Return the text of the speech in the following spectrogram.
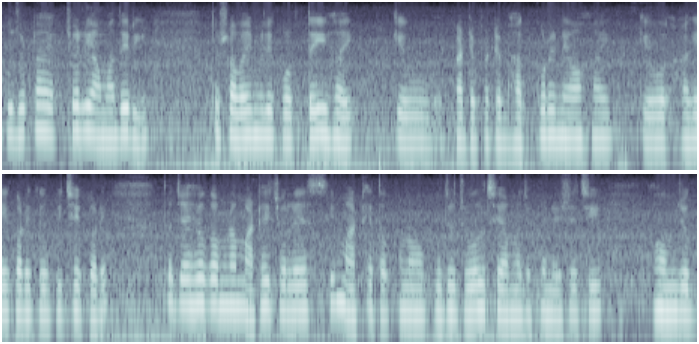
পুজোটা অ্যাকচুয়ালি আমাদেরই, তো সবাই মিলে করতেই হয়। কেউ পাটে পাটে ভাগ করে নেওয়া হয়, কেউ আগে করে, কেউ পিছিয়ে করে। তো যাই হোক, আমরা মাঠে চলে এসেছি। মাঠে তখনও পুজো চলছে, আমরা যখন এসেছি, হোমযজ্ঞ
